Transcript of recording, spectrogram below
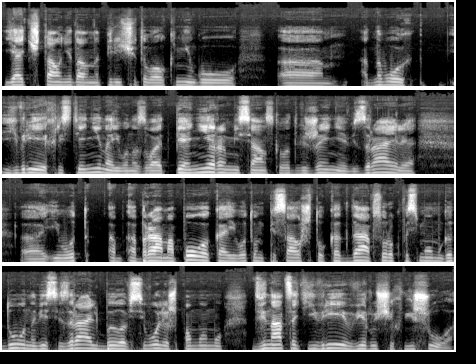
я читал недавно, перечитывал книгу э, одного еврея-христианина, его называют пионером мессианского движения в Израиле. Э, и вот Абрама Полока, и вот он писал, что когда в 48 году на весь Израиль было всего лишь, по-моему, 12 евреев, верующих в Иешуа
